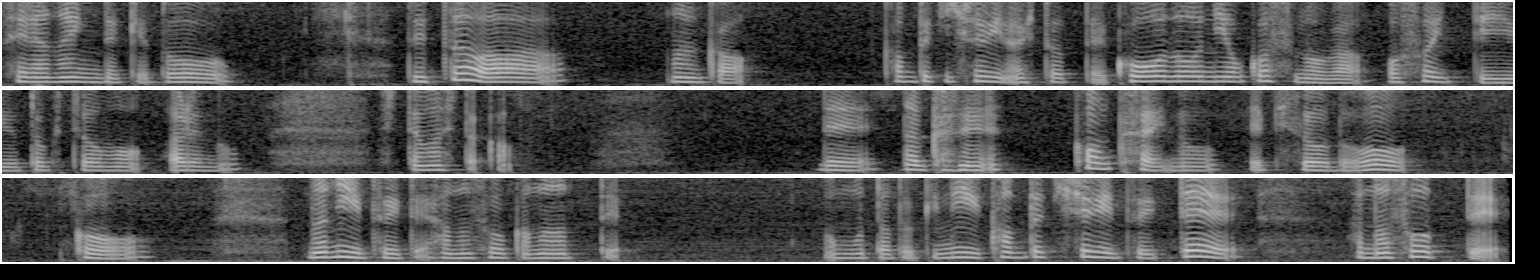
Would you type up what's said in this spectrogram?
しれないんだけど実はなんか完璧主義の人って行動に起こすのが遅いっていう特徴もあるの。知ってましたか？でなんかね今回のエピソードをこう何について話そうかなって思った時に完璧主義について話そうって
